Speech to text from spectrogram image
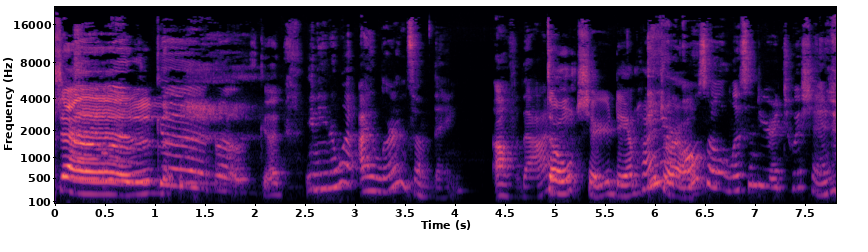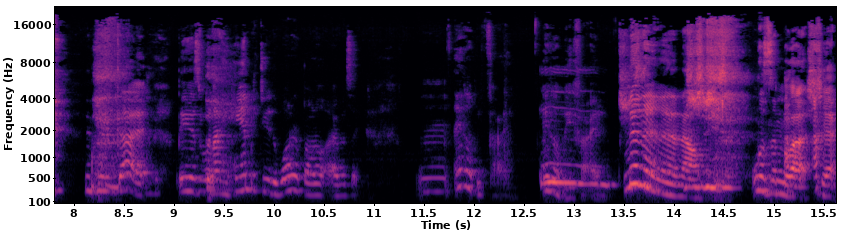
that was good. That was good. And you know what? I learned something off of that. Don't share your damn And hydro. also listen to your intuition and your gut. Because when I handed you the water bottle, I was like, mm, it'll be fine. It'll be fine. No, no, no, no, no. Listen to that shit.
